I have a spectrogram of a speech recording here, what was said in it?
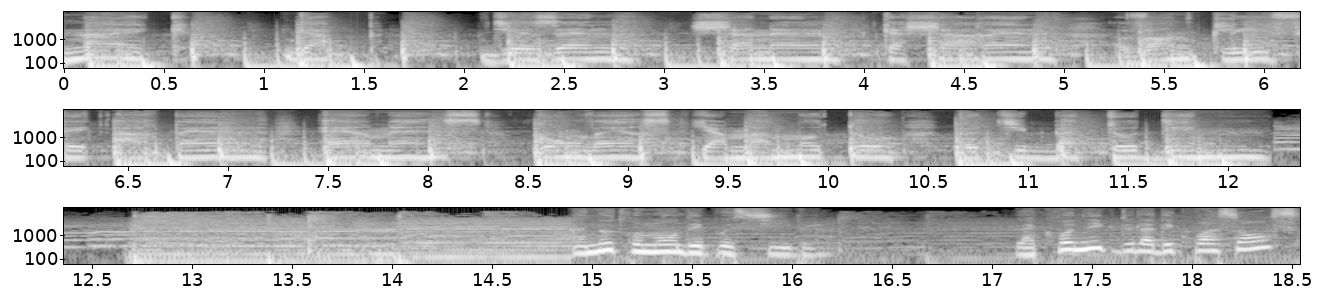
Nike, Gap, Diesel, Chanel, Cacharel, Van Cleef et Arpel, Hermès, Converse, Yamamoto, Petit Bateau Dim. Un autre monde est possible. La chronique de la décroissance,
